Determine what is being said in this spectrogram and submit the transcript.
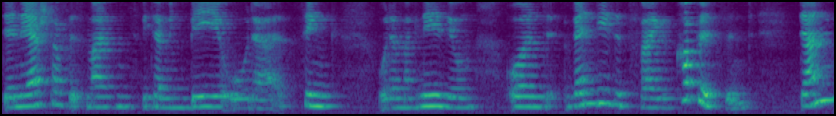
Der Nährstoff ist meistens Vitamin B oder Zink oder Magnesium. Und wenn diese zwei gekoppelt sind, dann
